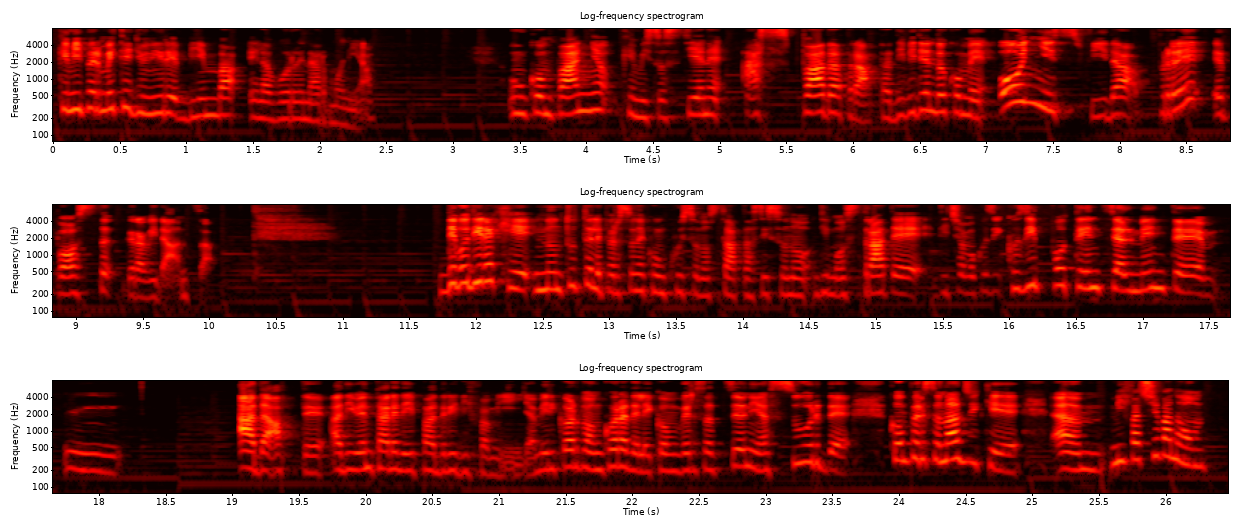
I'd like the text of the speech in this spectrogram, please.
che mi permette di unire bimba e lavoro in armonia un compagno che mi sostiene a spada tratta, dividendo con me ogni sfida pre e post gravidanza. Devo dire che non tutte le persone con cui sono stata si sono dimostrate, diciamo così, così potenzialmente mh, mm, adatte a diventare dei padri di famiglia. Mi ricordo ancora delle conversazioni assurde con personaggi che um, mi facevano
